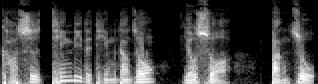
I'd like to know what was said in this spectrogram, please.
考试听力的题目当中有所帮助。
